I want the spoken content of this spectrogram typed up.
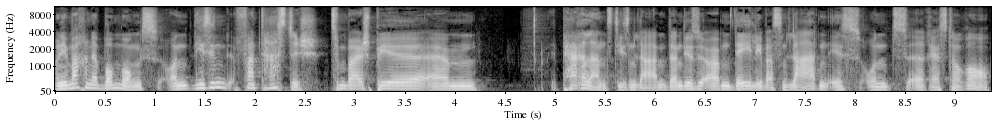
und die machen da Bonbons und die sind fantastisch. Zum Beispiel ähm, Perlands, diesen Laden, dann diese Urban Daily, was ein Laden ist und äh, Restaurant.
